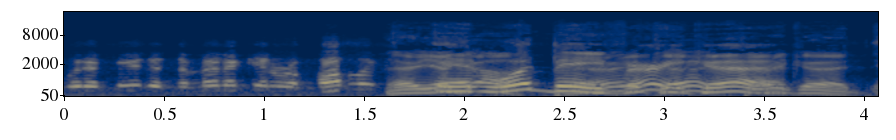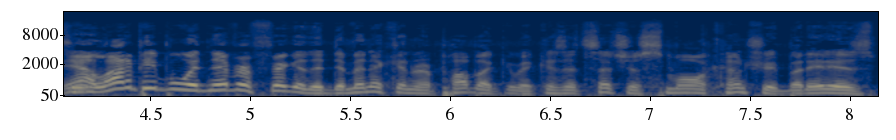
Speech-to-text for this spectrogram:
would it be the Dominican Republic? There you it go. It would be. Very, Very good, good. Very good. See- yeah, a lot of people would never figure the Dominican Republic because it's such a small country, but it is.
